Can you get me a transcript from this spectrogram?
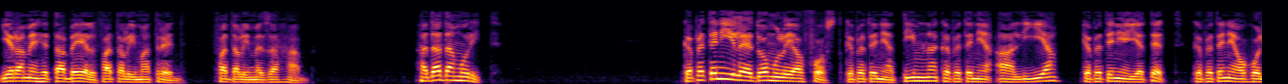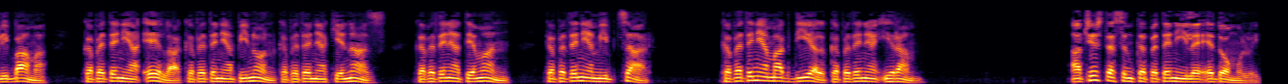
era Mehetabeel, fata lui Matred, fata lui Mezahab. Hadad a murit. Căpeteniile Domului au fost căpetenia Timna, căpetenia Alia, căpetenia Yetet, căpetenia Oholibama, căpetenia Ela, căpetenia Pinon, căpetenia Chenaz, căpetenia Teman, căpetenia Mibțar, căpetenia Magdiel, căpetenia Iram. Acestea sunt căpeteniile Edomului.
